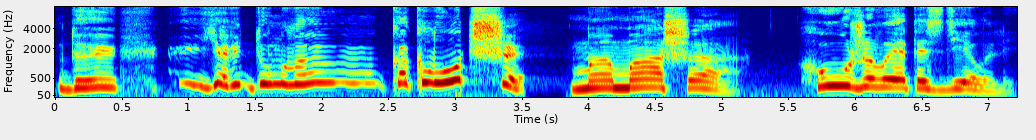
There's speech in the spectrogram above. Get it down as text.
Да я ведь думала, как лучше. Мамаша, хуже вы это сделали.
